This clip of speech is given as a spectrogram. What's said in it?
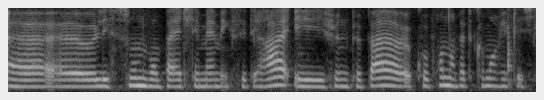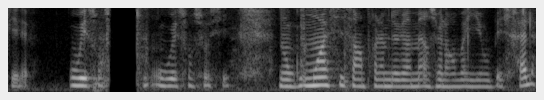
Euh, les sons ne vont pas être les mêmes, etc. Et je ne peux pas euh, comprendre en fait comment réfléchit l'élève. Où est son où est son souci. Donc moi, si c'est un problème de grammaire, je vais le renvoyer au Becherel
